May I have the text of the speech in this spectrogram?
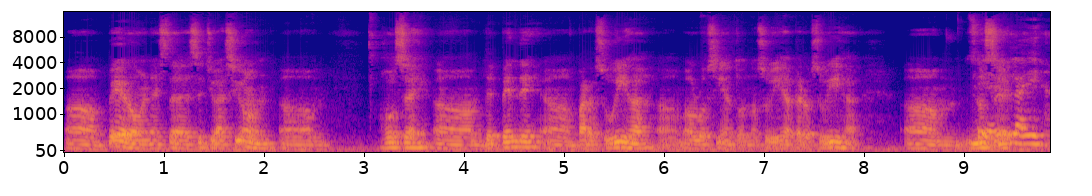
Um, pero en esta situación, um, José, depende para su hija, o lo siento, no su hija, pero su hija. No sé, es la hija.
